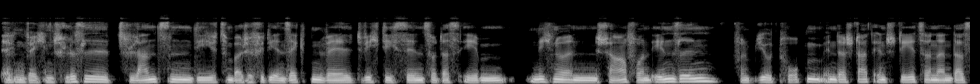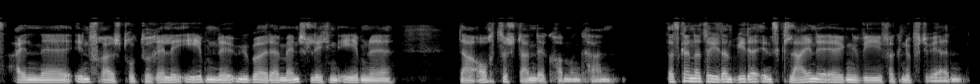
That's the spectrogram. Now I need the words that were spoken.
irgendwelchen Schlüsselpflanzen, die zum Beispiel für die Insektenwelt wichtig sind, so dass eben nicht nur ein Schar von Inseln, von Biotopen in der Stadt entsteht, sondern dass eine infrastrukturelle Ebene über der menschlichen Ebene da auch zustande kommen kann. Das kann natürlich dann wieder ins Kleine irgendwie verknüpft werden.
